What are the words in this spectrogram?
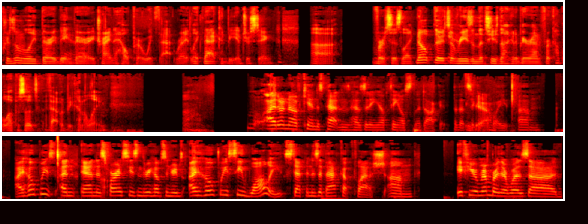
presumably barry being Yeah. barry trying to help her with that right? Like that could be interesting uh versus like nope there's a reason that she's not going to be around for a couple episodes. That would be kind of lame Well, I don't know if Candice Patton has anything else in the docket, but that's a Yeah. good point. Um, I hope we and and as far as season three hopes and dreams, I hope we see Wally step in as a backup Flash. Um, if you remember, there was uh,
